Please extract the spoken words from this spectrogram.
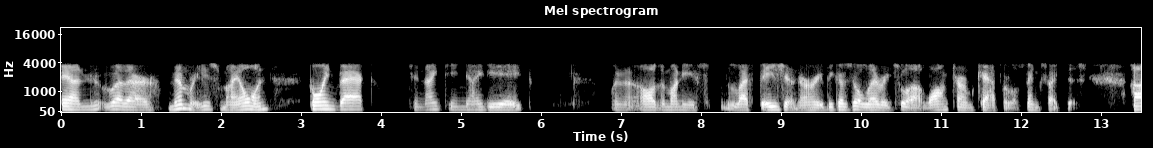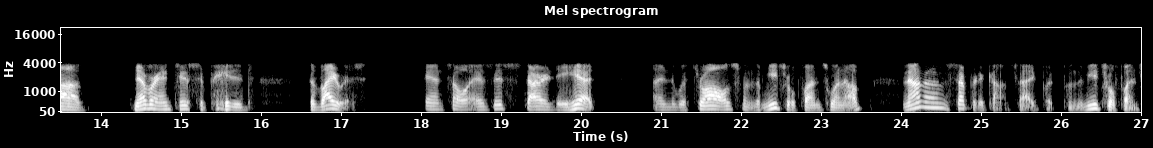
And with our memories, my own, going back to 1998 when all the money left Asia in a hurry because of leverage, long term capital, things like this. Uh, never anticipated the virus. And so as this started to hit and the withdrawals from the mutual funds went up, not on the separate account side, but from the mutual funds,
